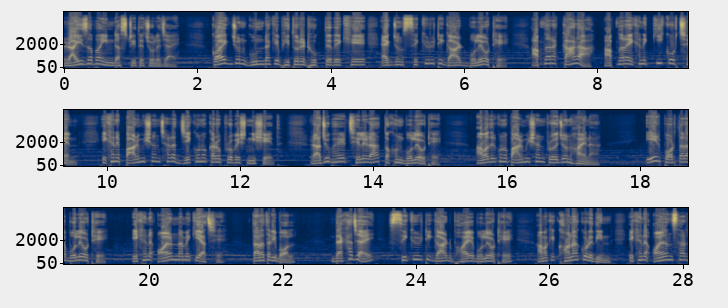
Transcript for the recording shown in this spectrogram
রাইজাবা ইন্ডাস্ট্রিতে চলে যায়। কয়েকজন গুন্ডাকে ভিতরে ঢুকতে দেখে একজন সিকিউরিটি গার্ড বলে ওঠে, আপনারা কারা? আপনারা এখানে কি করছেন? এখানে পারমিশন ছাড়া যে কোনো কারও প্রবেশ নিষেধ। রাজু ভাইয়ের ছেলেরা তখন বলে ওঠে, আমাদের কোনো পারমিশন প্রয়োজন হয় না। এরপর তারা বলে ওঠে, এখানে অয়ন নামে কি আছে? তাড়াতাড়ি বল। দেখা যায়, সিকিউরিটি গার্ড ভয়ে বলে ওঠে, আমাকে ক্ষণা করে দিন, এখানে অয়ন স্যার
